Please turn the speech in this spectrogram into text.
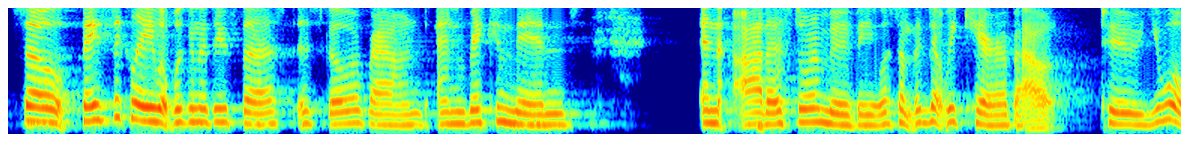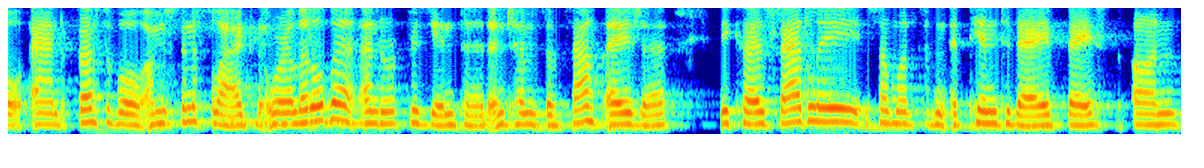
So, basically, what we're going to do first is go around and recommend an artist or a movie or something that we care about to you all. And first of all, I'm just going to flag that we're a little bit underrepresented in terms of South Asia because sadly someone couldn't attend today based on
